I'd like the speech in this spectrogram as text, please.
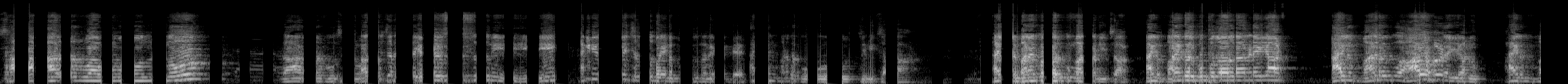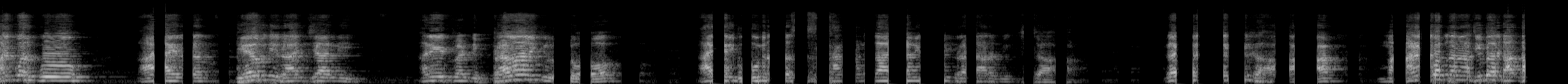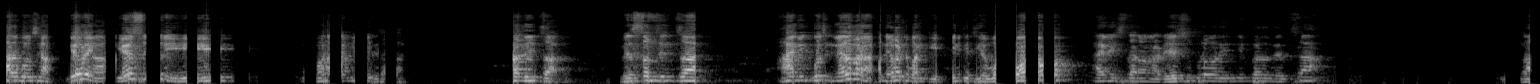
సర్వమును దారిపోసాడు యేసుని అంగీకరించబోతున్నాడంటే ఆయన మనకు జీవించాలి ఆయన మన కొరకు మరణించాడు ఆయన మన ఆయన మనకు ఆరోహుడయ్యాడు ఆయన మన వరకు ఆయన దేవుని రాజ్యాన్ని అనేటువంటి ప్రణాళికలో ఆయన భూమి సంఘాన్ని ప్రారంభించాడు విశ్వసించాలి. ఆయన గురించి నిలబడాలి. నిలబడి వారికి ఇస్తానన్నాడు యేసుప్పుడు వారు ఏం చెప్పారో తెలుసా? నా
